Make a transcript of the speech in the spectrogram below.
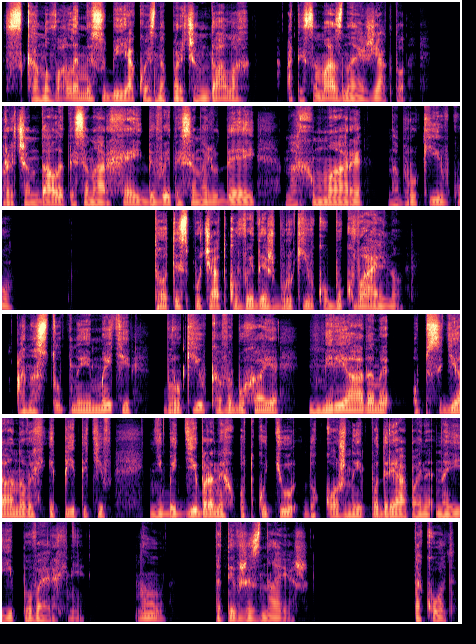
Сканували ми собі якось на причандалах, а ти сама знаєш, як то причандалитися на архей, дивитися на людей, на хмари, на бруківку. То ти спочатку видиш бруківку буквально, а наступної миті бруківка вибухає міріадами обсидіанових епітетів, ніби дібраних от кутюр до кожної подряпини на її поверхні. Ну, та ти вже знаєш. Так от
